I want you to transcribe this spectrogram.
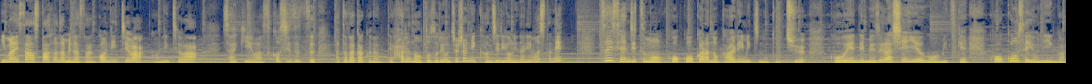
今井さんスタッフの皆さんこんにちは。こんにちは。最近は少しずつ暖かくなって春の訪れを徐々に感じるようになりましたね。つい先日も高校からの帰り道の途中公園で珍しい遊具を見つけ高校生4人が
